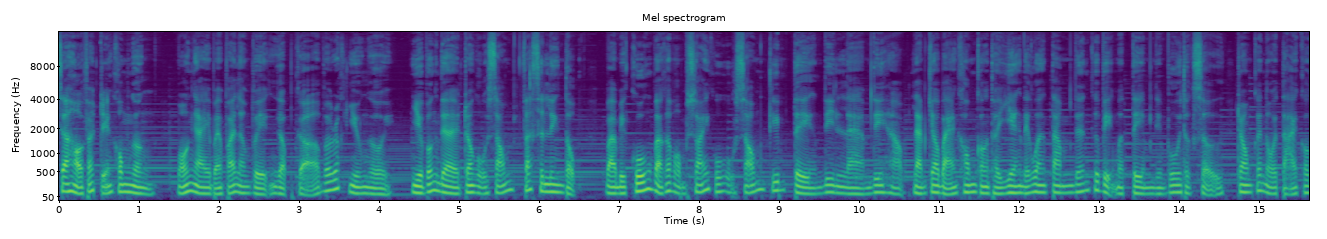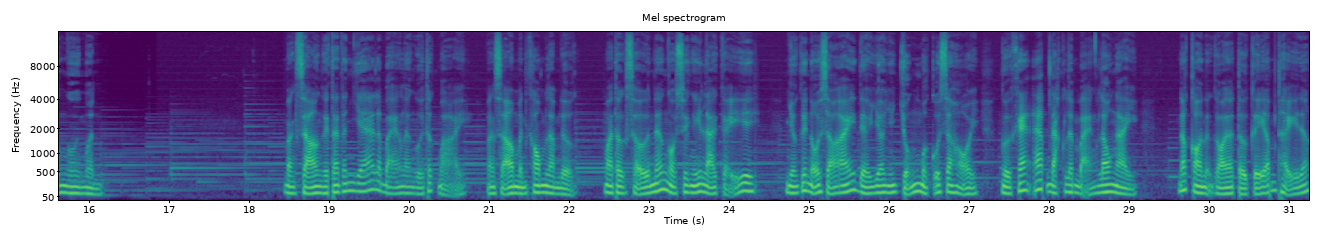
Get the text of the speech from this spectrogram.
Xã hội phát triển không ngừng, mỗi ngày bạn phải làm việc gặp gỡ với rất nhiều người, nhiều vấn đề trong cuộc sống phát sinh liên tục. Bạn bị cuốn vào các vòng xoáy của cuộc sống kiếm tiền đi làm đi học làm cho bạn không còn thời gian để quan tâm đến cái việc mà tìm niềm vui thực sự trong cái nội tại con người mình. Bạn sợ người ta đánh giá là bạn là người thất bại. Bạn sợ mình không làm được. Mà thật sự nếu ngồi suy nghĩ lại kỹ những cái nỗi sợ ấy đều do những chuẩn mực của xã hội người khác áp đặt lên bạn lâu ngày nó còn được gọi là tự kỷ ấm thị đó.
